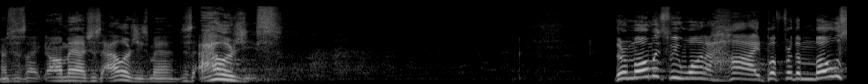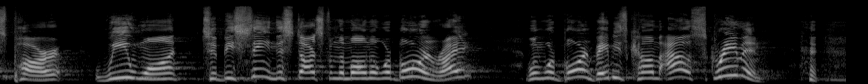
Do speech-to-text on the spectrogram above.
I was just like, oh man, it's just allergies, man. Just allergies. There are moments we want to hide, but for the most part, we want to be seen. This starts from the moment we're born, right? When we're born, babies come out screaming.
